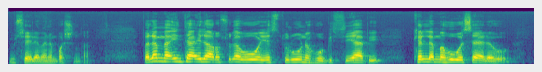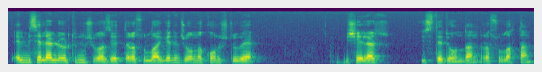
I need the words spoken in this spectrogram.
Müseylemenin başında. فَلَمَّا اِنْتَى اِلَى رَسُولَهُ وَهُوَ يَسْتُرُونَهُ بِالثِّيَابِ كَلَّمَهُ وَسَأَلَهُ Elbiselerle örtülmüş vaziyette Resulullah'a gelince onunla konuştu ve bir şeyler istedi ondan, Resulullah'tan.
